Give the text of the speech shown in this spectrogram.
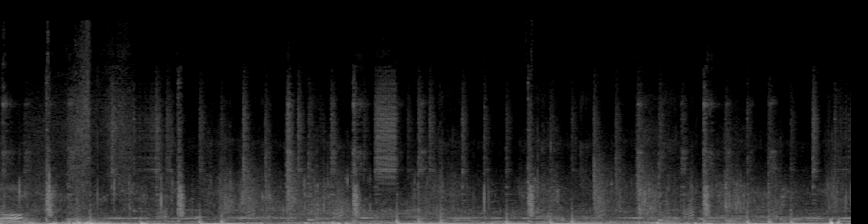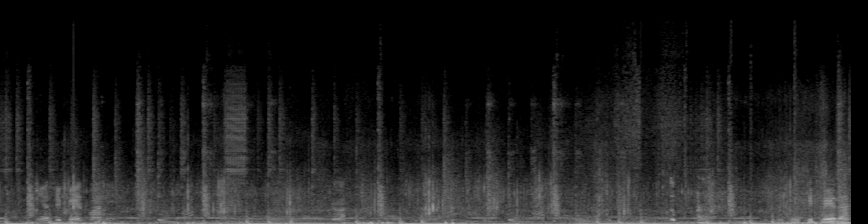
สองเนี่ยสิบเมตรมานี่สิบเมตรนะ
